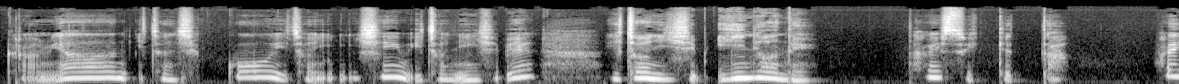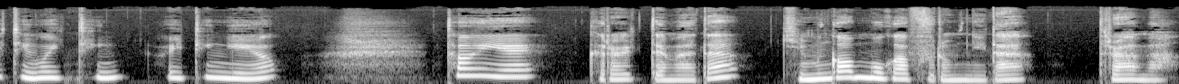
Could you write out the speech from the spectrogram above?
그러면 2019, 2020, 2021, 2022년에 탈 수 있겠다. 화이팅, 화이팅, 화이팅이에요. 터이의 그럴 때마다 김건모가 부릅니다. 드라마.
